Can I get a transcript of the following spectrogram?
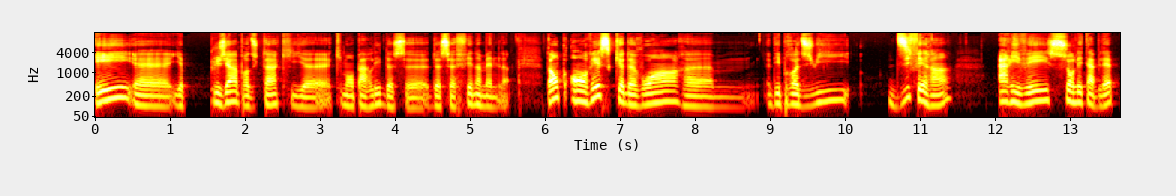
Et il y a plusieurs producteurs qui, qui m'ont parlé de ce, de ce phénomène-là. Donc, on risque de voir des produits différents arriver sur les tablettes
